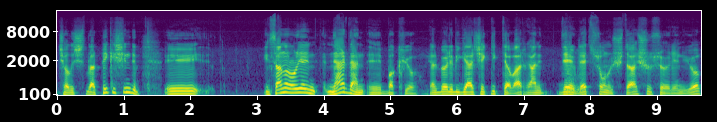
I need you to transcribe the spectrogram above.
çalıştılar. Peki şimdi İnsanlar oraya nereden e, bakıyor? Yani böyle bir gerçeklik de var. Yani devlet sonuçta şu söyleniyor.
